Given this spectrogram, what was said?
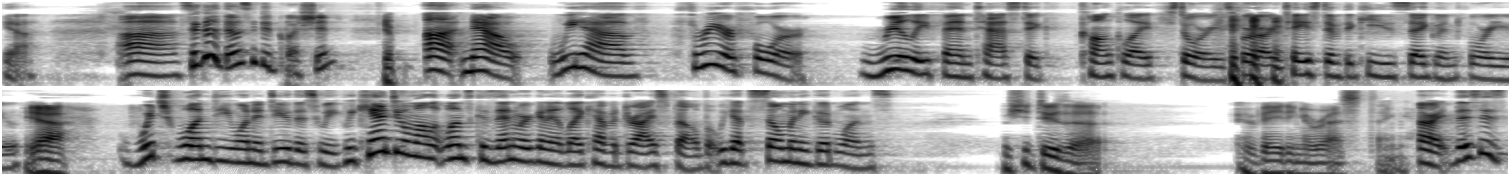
yeah. Uh, so good. That was a good question. Yep. Uh, now we have three or four really fantastic conch life stories for our Taste of the Keys segment for you. Yeah. Which one do you want to do this week? We can't do them all at once because then we're gonna like have a dry spell. But we got so many good ones. We should do the evading arrest thing. All right, this is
